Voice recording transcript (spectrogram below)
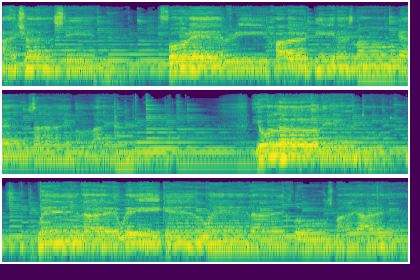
I trust in you for every heartbeat as long my eyes.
